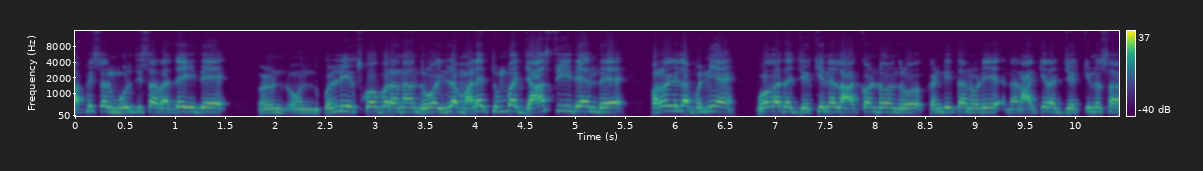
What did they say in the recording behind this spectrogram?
ಆಫೀಸಲ್ಲಿ ಮೂರು ದಿವಸ ರಜೆ ಇದೆ. ಒಂದು ಕೊಲ್ಲಿ ಇಸ್ಕೊಬರೋಣ ಅಂದರು. ಇಲ್ಲ ಮಳೆ ತುಂಬ ಜಾಸ್ತಿ ಇದೆ ಅಂದೆ. ಪರವಾಗಿಲ್ಲ ಬನ್ನಿ ಹೋಗೋದ ಜರ್ಕಿನೆಲ್ಲ ಹಾಕ್ಕೊಂಡು ಅಂದರು. ಅಂದ್ರು ಖಂಡಿತ ನೋಡಿ ನಾನು ಹಾಕಿರೋ ಜರ್ಕಿನೂ ಸಹ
